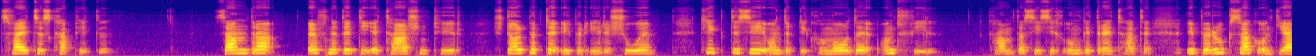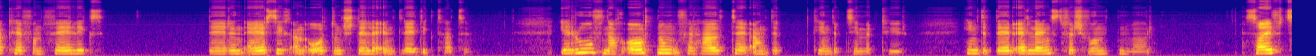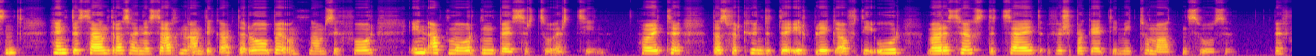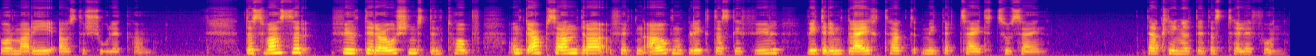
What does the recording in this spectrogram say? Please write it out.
Zweites Kapitel Sandra öffnete die Etagentür, stolperte über ihre Schuhe, kickte sie unter die Kommode und fiel, kaum dass sie sich umgedreht hatte, über Rucksack und Jacke von Felix, deren er sich an Ort und Stelle entledigt hatte. Ihr Ruf nach Ordnung verhallte an der Kinderzimmertür, hinter der er längst verschwunden war. Seufzend hängte Sandra seine Sachen an die Garderobe und nahm sich vor, ihn ab morgen besser zu erziehen. Heute, das verkündete ihr Blick auf die Uhr, war es höchste Zeit für Spaghetti mit Tomatensauce, bevor Marie aus der Schule kam. Das Wasser füllte rauschend den Topf und gab Sandra für den Augenblick das Gefühl, wieder im Gleichtakt mit der Zeit zu sein. Da klingelte das Telefon.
